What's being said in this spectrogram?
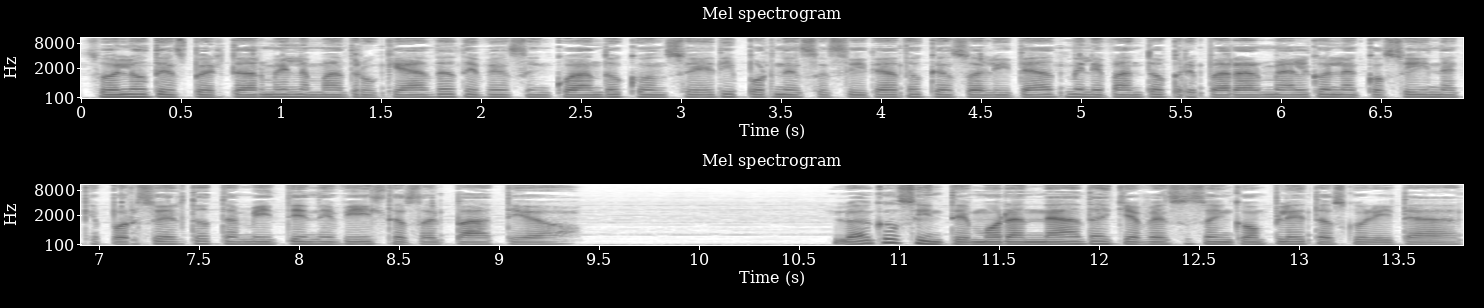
Suelo despertarme en la madrugada de vez en cuando con sed y por necesidad o casualidad me levanto a prepararme algo en la cocina que por cierto también tiene vistas al patio. Lo hago sin temor a nada y a veces en completa oscuridad.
